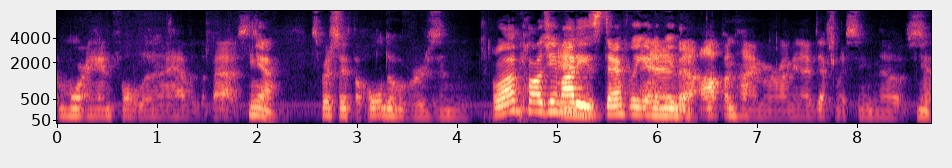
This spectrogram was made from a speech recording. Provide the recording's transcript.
a more handful than I have in the past. Yeah. especially if the holdovers and Well, Paul Giamatti And- is definitely going to be there. uh, Oppenheimer. I mean, I've definitely seen those. So. Yeah.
